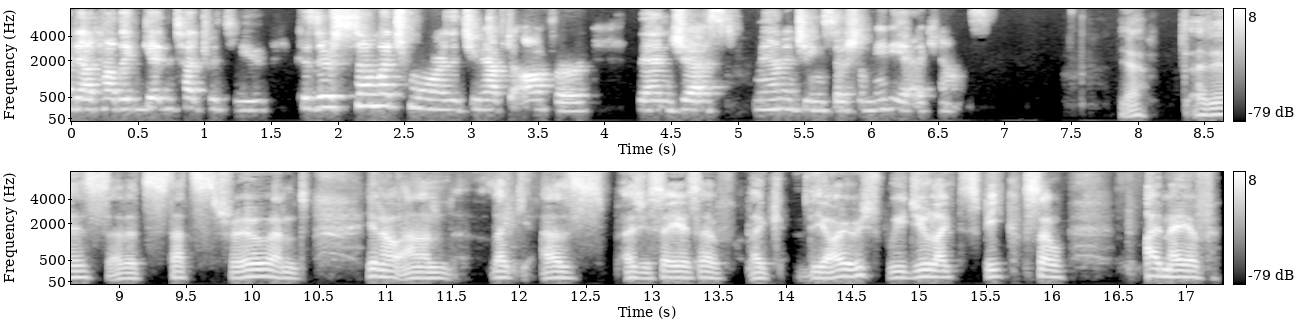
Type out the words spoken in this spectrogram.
find out how they can get in touch with you because there's so much more that you have to offer than just managing social media accounts it is and it's that's true and you know and like as as you say yourself like the irish we do like to speak so i may have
